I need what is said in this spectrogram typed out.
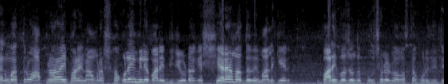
একমাত্র আপনারাই পারেন, আমরা সকলেই মিলে পারি ভিডিওটাকে শেয়ারের মাধ্যমে মালিকের বাড়ি পর্যন্ত পৌঁছানোর ব্যবস্থা করে দিতে।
